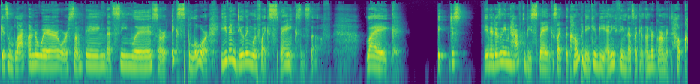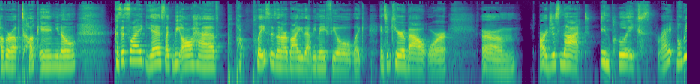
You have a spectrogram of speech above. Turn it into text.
get some black underwear or something that's seamless or explore, even dealing with like Spanx and stuff. Like it just, and it doesn't even have to be Spanx. Like the company can be anything that's like an undergarment to help cover up, tuck in, you know? Cause it's like, yes, like we all have p- places in our body that we may feel like insecure about or, um, are just not in place right? But we,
